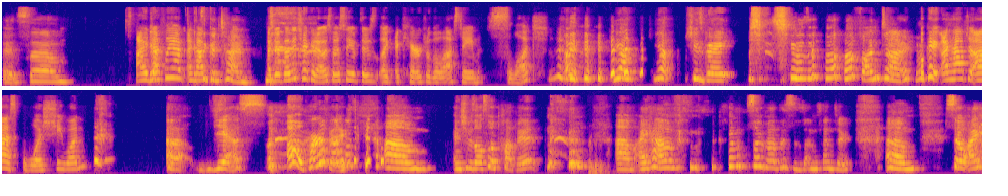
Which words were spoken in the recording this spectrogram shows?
it's um I definitely have I it's have a good time. I definitely check it out, especially if there's like a character with the last name Slut. yeah, yeah, she's great. she was a fun time. okay, I have to ask, was she one? Uh yes. Oh, perfect. um and she was also a puppet. Um i have i'm so glad this is uncensored. Um so i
